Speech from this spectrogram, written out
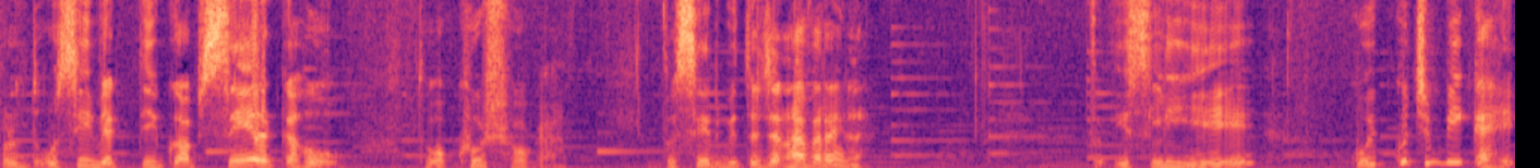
परंतु उसी व्यक्ति को आप शेर कहो तो वो खुश होगा। तो शेर भी तो जनावर है ना। तो इसलिए कोई कुछ भी कहे,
